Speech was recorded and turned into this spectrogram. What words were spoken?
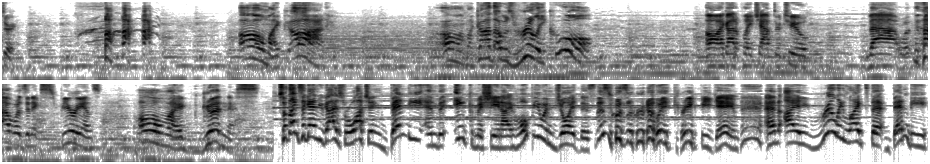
End chapter! oh my god! Oh my god, that was really cool! Oh, I gotta play chapter 2. That that was an experience. Oh my goodness. So thanks again, you guys, for watching Bendy and the Ink Machine. I hope you enjoyed this. This was a really creepy game, and I really liked that Bendy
